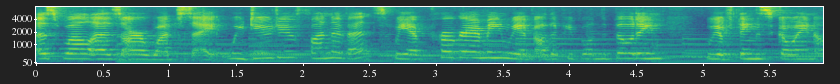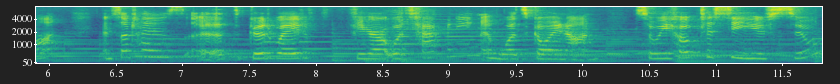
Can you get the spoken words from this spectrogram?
as well as our website. We do do fun events. We have programming, we have other people in the building, we have things going on, and sometimes uh, it's a good way to figure out what's happening and what's going on. So we hope to see you soon.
